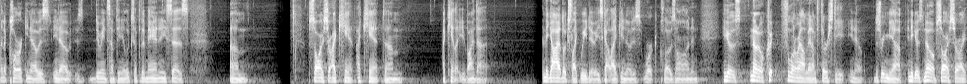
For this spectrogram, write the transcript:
and a clerk, you know, is, you know, is doing something. He looks up at the man and he says, um, sorry, sir, I can't, I can't, um, I can't let you buy that. And the guy looks like we do. He's got like, you know, his work clothes on. And he goes, no, no, quit fooling around, man. I'm thirsty. You know, just ring me up. And he goes, no, I'm sorry, sir. I,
